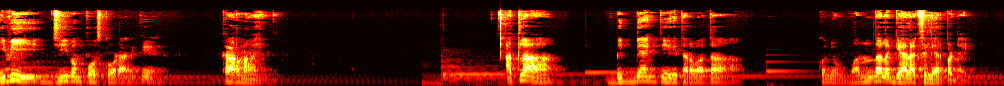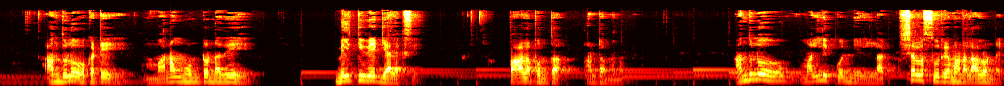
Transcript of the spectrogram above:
ఇవి జీవం పోసుకోవడానికి కారణమైంది. అట్లా బిగ్ బ్యాంగ్ థియరీ తర్వాత కొన్ని వందల గ్యాలక్సీలు ఏర్పడ్డాయి. అందులో ఒకటి మనం ఉంటున్నది మిల్కీవే గ్యాలక్సీ పాలపుంత అంటాం మనం. అందులో మళ్ళీ కొన్ని లక్షల సూర్యమండలాలు ఉన్నాయి.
